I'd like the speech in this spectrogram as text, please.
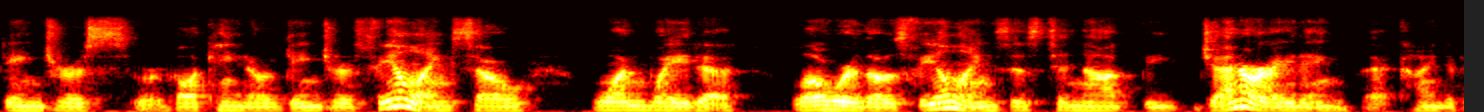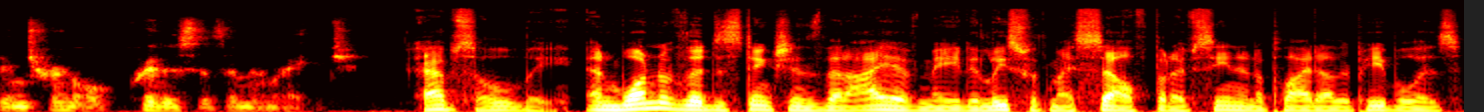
dangerous or volcano of dangerous feelings so one way to lower those feelings is to not be generating that kind of internal criticism and rage Absolutely. And one of the distinctions that I have made, at least with myself, but I've seen it apply to other people, is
